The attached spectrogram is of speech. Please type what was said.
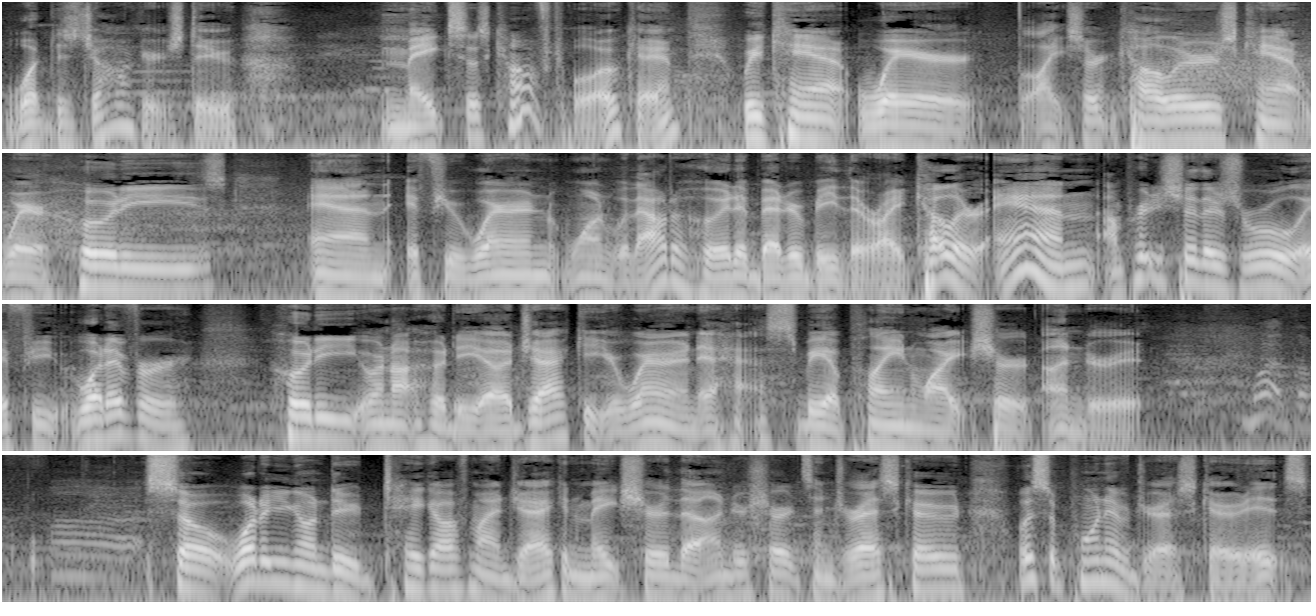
What does joggers do? Makes us comfortable. Okay, we can't wear like certain colors. Can't wear hoodies. And if you're wearing one without a hood, it better be the right color. And I'm pretty sure there's a rule if you whatever hoodie or not hoodie uh, jacket you're wearing, it has to be a plain white shirt under it. What the fuck? So what are you gonna do? Take off my jacket and make sure the undershirt's in dress code? What's the point of dress code? It's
